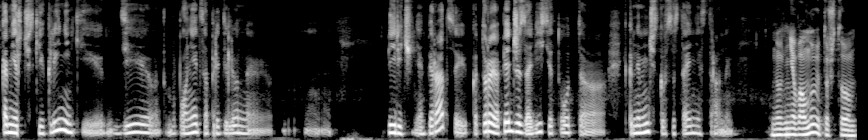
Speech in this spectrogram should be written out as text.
коммерческие клиники, где там, выполняется определенный перечень операций, который, опять же, зависит от экономического состояния страны. Ну, меня волнует то, что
